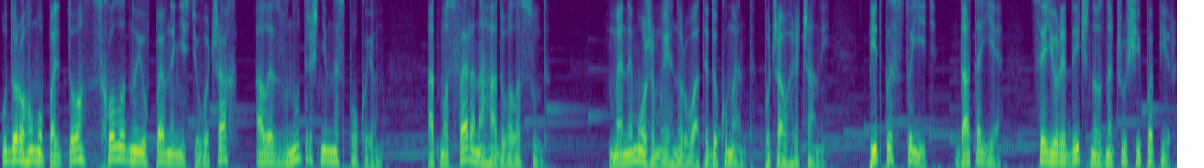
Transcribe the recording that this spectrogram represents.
у дорогому пальто з холодною впевненістю в очах, але з внутрішнім неспокоєм. Атмосфера нагадувала суд. Ми не можемо ігнорувати документ, почав Гречаний. Підпис стоїть, дата є. Це юридично значущий папір.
